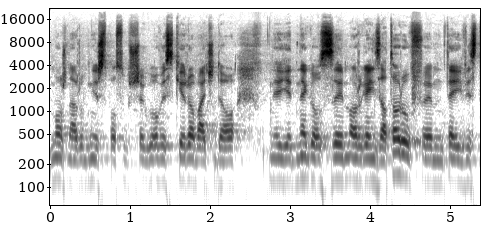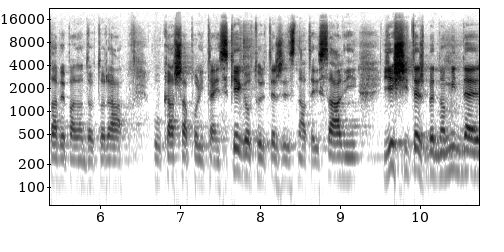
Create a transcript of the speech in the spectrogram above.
można również w sposób szczegółowy skierować do jednego z organizatorów tej wystawy, pana doktora Łukasza Politańskiego, który też jest na tej sali. Jeśli też będą inne,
